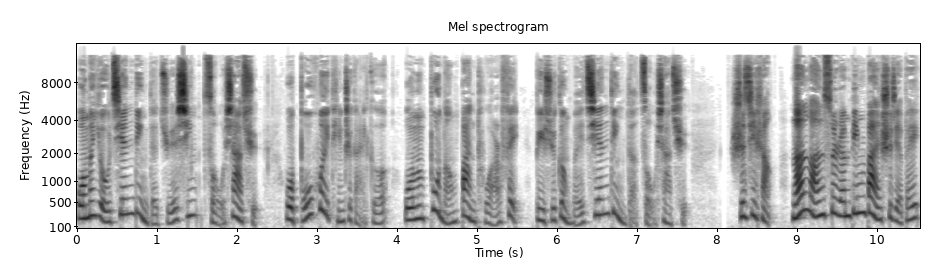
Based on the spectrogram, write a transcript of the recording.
我们有坚定的决心走下去。我不会停止改革，我们不能半途而废，必须更为坚定的走下去。实际上，男篮虽然兵败世界杯，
